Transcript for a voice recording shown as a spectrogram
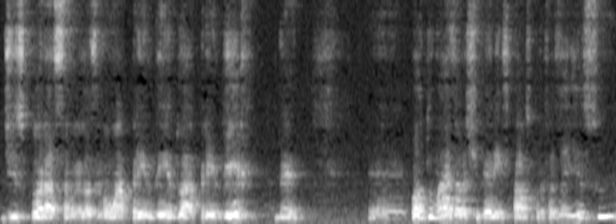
de exploração elas vão aprendendo a aprender, né? É, quanto mais elas tiverem espaço para fazer isso,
